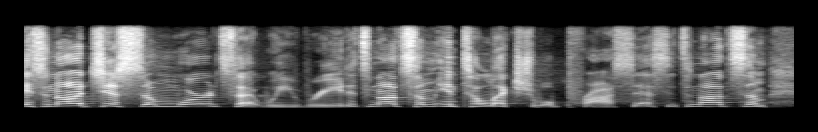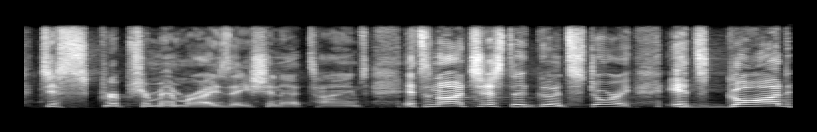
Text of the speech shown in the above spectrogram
It's not just some words that we read. It's not some intellectual process. It's not some just scripture memorization at times. It's not just a good story. It's God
